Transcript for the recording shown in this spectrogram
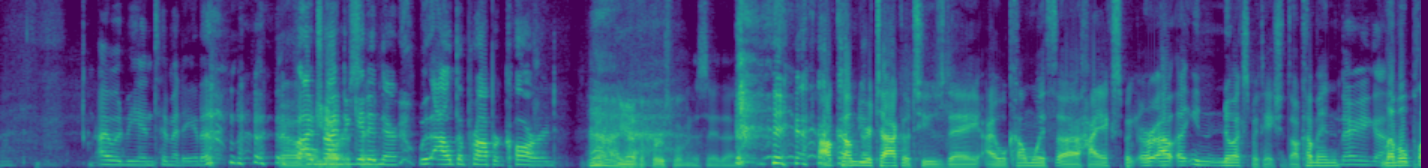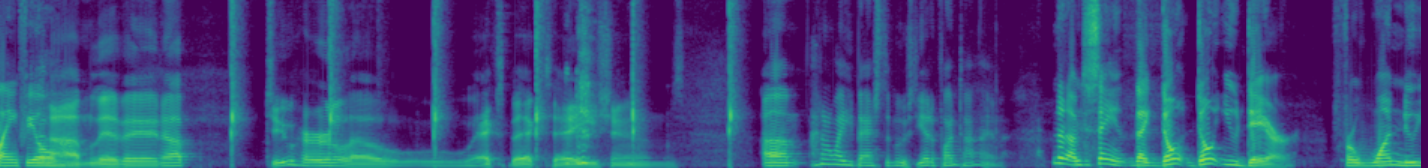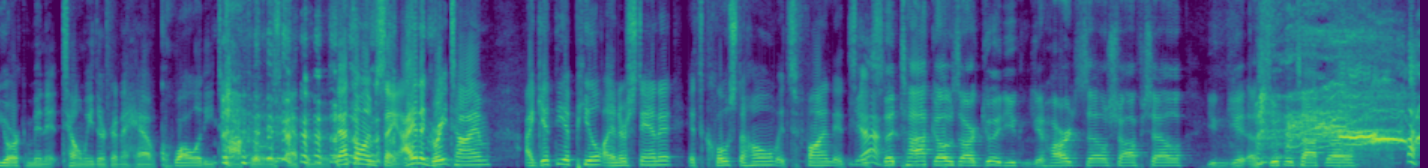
I would be intimidated if Oh, I tried to get say. in there without the proper card. You're not the first woman to say that. I'll come to your Taco Tuesday. I will come with uh, high expect or uh, uh, you know, no expectations. I'll come in. There you go. Level playing field. I'm living up to her low expectations. Um, I don't know why you bashed the moose. You had a fun time. no, no. I'm just saying. Like, don't don't you dare for one New York minute tell me they're going to have quality tacos at the Moose. That's all I'm saying. I had a great time. I get the appeal. I understand it. It's close to home. It's fun. It's, Yeah. it's The tacos are good. You can get hard shell, soft shell. You can get a super taco.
